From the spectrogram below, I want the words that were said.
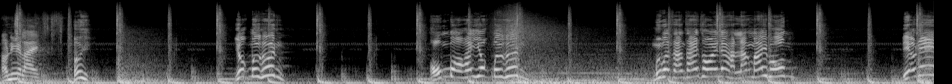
เอานี่อะไร เฮ้ย ยกมือขึ้น ผมบอกให้ยกมือขึ้น มือประสานท้ายทอยแล้วหันหลังมาให้ผม เดี๋ยวนี้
